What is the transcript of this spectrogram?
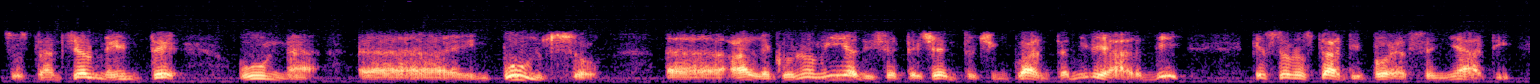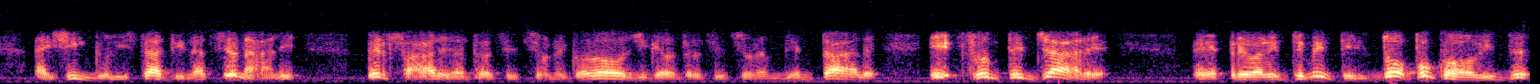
sostanzialmente un uh, impulso eh, all'economia di 750 miliardi che sono stati poi assegnati ai singoli stati nazionali per fare la transizione ecologica, la transizione ambientale e fronteggiare eh, prevalentemente il dopo Covid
